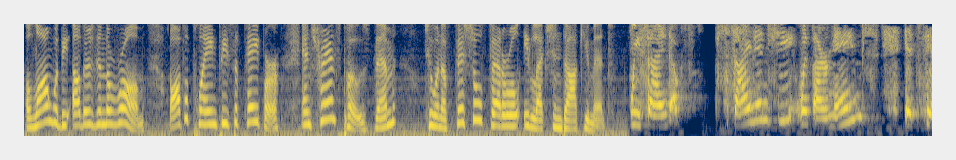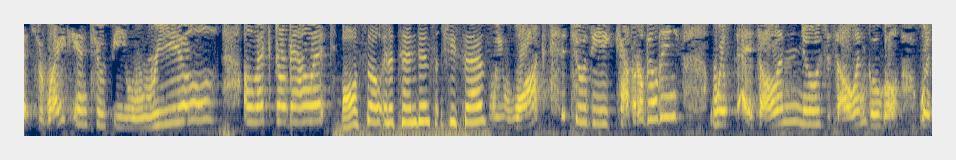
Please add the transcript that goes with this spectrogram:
along with the others in the room, off a plain piece of paper and transposed them to an official federal election document. We signed a sign-in sheet with our names. It fits right into the real elector ballot. Also in attendance, she says, We walked to the Capitol building with, it's all in the news, it's all in Google, with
